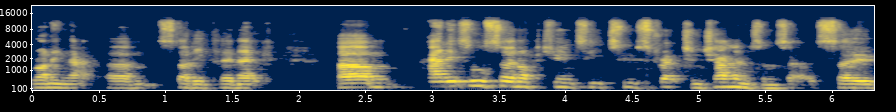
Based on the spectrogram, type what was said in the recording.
running that um, study clinic. Um, and it's also an opportunity to stretch and challenge themselves. So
